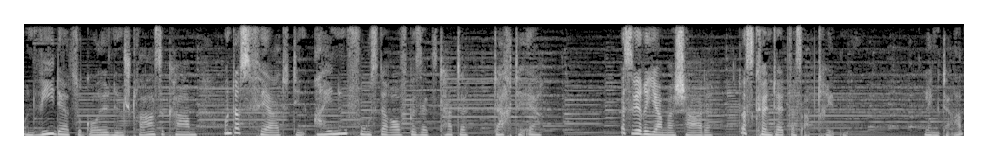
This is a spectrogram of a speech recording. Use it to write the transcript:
und wie der zur goldenen Straße kam und das Pferd den einen Fuß darauf gesetzt hatte, dachte er, es wäre jammerschade, das könnte etwas abtreten, lenkte ab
